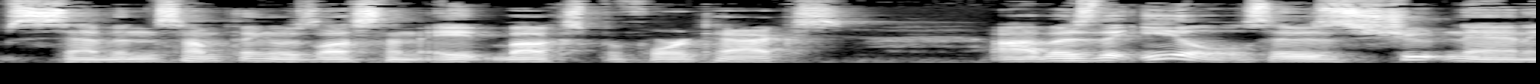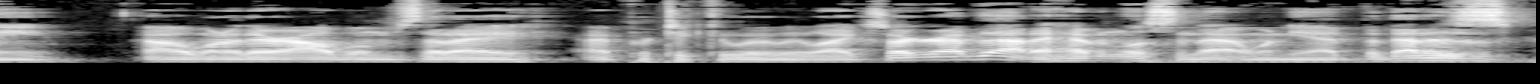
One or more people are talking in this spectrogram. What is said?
seven something. It was less than eight bucks before tax. Uh, but it was the Eels. It was Shootenanny, uh, one of their albums that I, I particularly like. So I grabbed that. I haven't listened to that one yet, but that is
